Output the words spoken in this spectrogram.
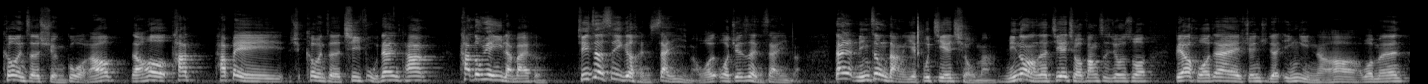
柯文哲选过，然后然后他他被柯文哲欺负，但是他他都愿意蓝白合，其实这是一个很善意嘛，我我觉得是很善意嘛。但是民众党也不接球嘛，民众党的接球方式就是说不要活在选举的阴影啊，哈，我们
